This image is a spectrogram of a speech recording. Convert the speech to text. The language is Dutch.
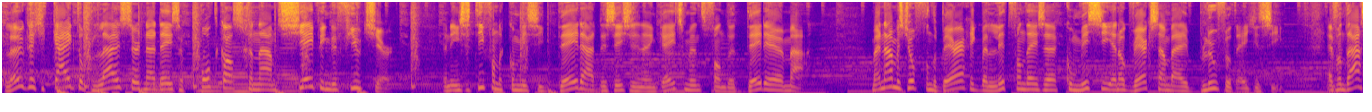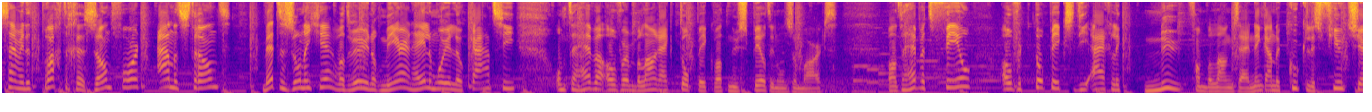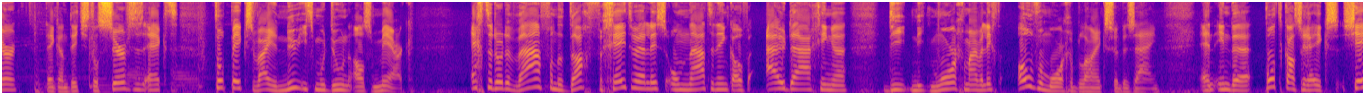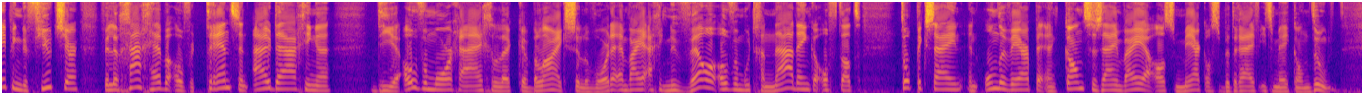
Leuk dat je kijkt of luistert naar deze podcast genaamd Shaping the Future. Een initiatief van de commissie Data Decision Engagement van de DDMA. Mijn naam is Job van den Berg, ik ben lid van deze commissie en ook werkzaam bij Bluefield Agency. En vandaag zijn we in het prachtige Zandvoort aan het strand met een zonnetje. Wat wil je nog meer? Een hele mooie locatie om te hebben over een belangrijk topic wat nu speelt in onze markt. Want we hebben het veel over topics die eigenlijk nu van belang zijn. Denk aan de cookieless future, denk aan Digital Services Act. Topics waar je nu iets moet doen als merk. Echter door de waan van de dag vergeten we wel eens om na te denken over uitdagingen die niet morgen, maar wellicht overmorgen belangrijk zullen zijn. En in de podcastreeks Shaping the Future willen we graag hebben over trends en uitdagingen die overmorgen eigenlijk belangrijk zullen worden. En waar je eigenlijk nu wel over moet gaan nadenken of dat topics zijn en onderwerpen en kansen zijn waar je als merk of bedrijf iets mee kan doen.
